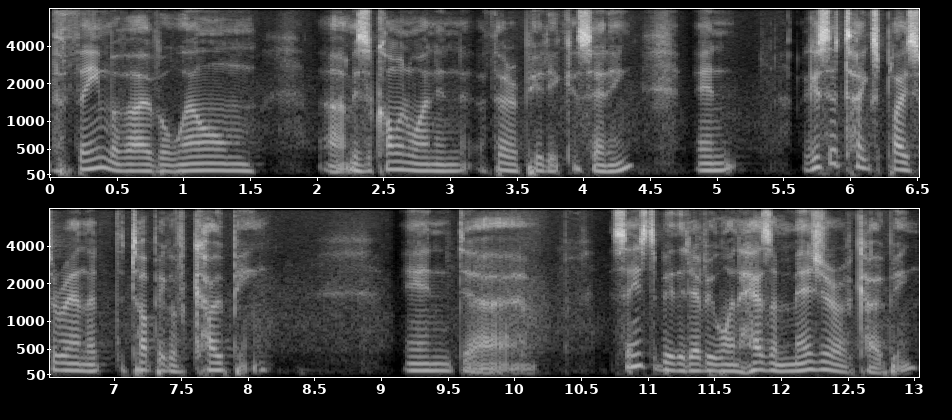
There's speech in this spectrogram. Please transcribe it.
the theme of overwhelm um, is a common one in a therapeutic setting, and I guess it takes place around the, the topic of coping. And uh, it seems to be that everyone has a measure of coping,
